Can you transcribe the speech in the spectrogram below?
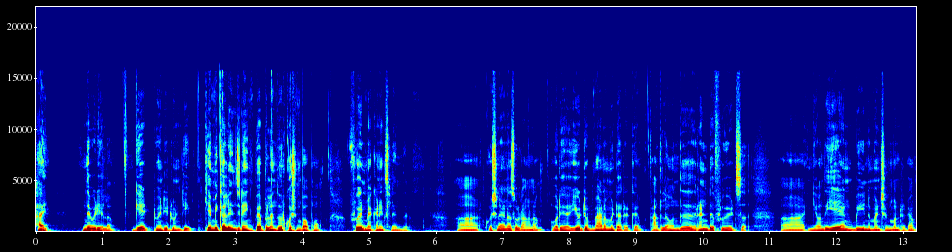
ஹாய் இந்த வீடியோவில் GATE twenty twenty chemical engineering பேப்பர்லேருந்து ஒரு கொஷின் பார்ப்போம். ஃப்ளூயிட் மெக்கானிக்ஸ்லேருந்து கொஷின் என்ன சொல்கிறாங்கன்னா ஒரு யூடியூப் மேனோமீட்டர் இருக்குது அதில் வந்து ரெண்டு ஃப்ளூயிட்ஸ் இங்கே வந்து ஏ அண்ட் பின்னு மென்ஷன் பண்ணிருக்கேன்.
